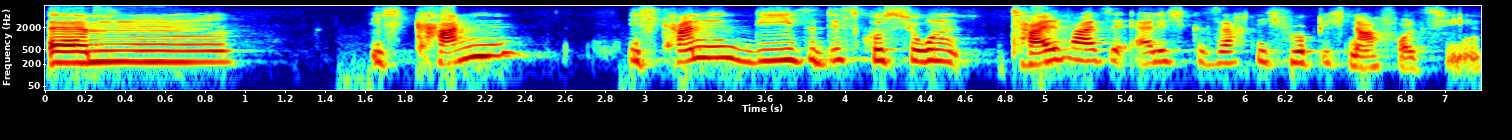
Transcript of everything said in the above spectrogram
ähm, ich kann ich kann diese Diskussion teilweise ehrlich gesagt nicht wirklich nachvollziehen,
